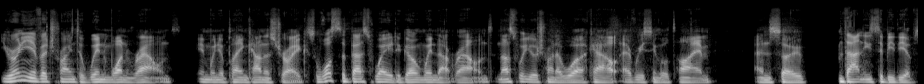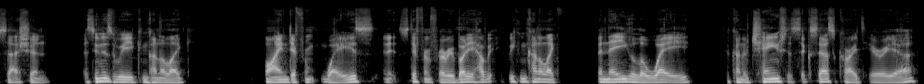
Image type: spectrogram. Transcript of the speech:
you're only ever trying to win one round in when you're playing Counter Strike. So what's the best way to go and win that round? And that's what you're trying to work out every single time. And so that needs to be the obsession. As soon as we can kind of like find different ways, and it's different for everybody, how we, we can kind of like finagle a way to kind of change the success criteria,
